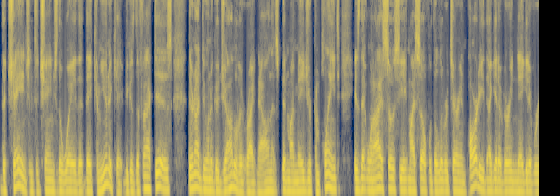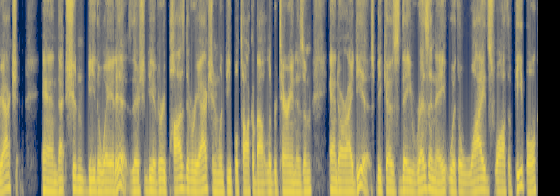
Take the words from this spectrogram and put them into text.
the change and to change the way that they communicate. Because the fact is, they're not doing a good job of it right now, and that's been my major complaint. Is that when I associate myself with the Libertarian Party, I get a very negative reaction. And that shouldn't be the way it is. There should be a very positive reaction when people talk about libertarianism and our ideas because they resonate with a wide swath of people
